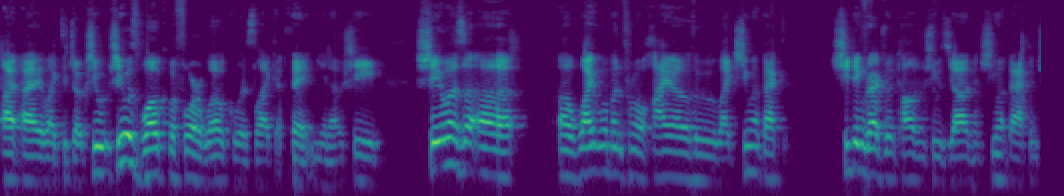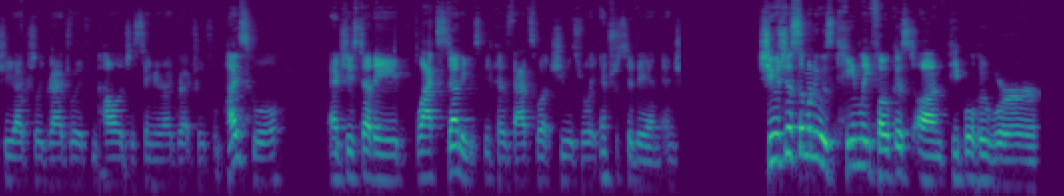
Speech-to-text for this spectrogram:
i, I like to joke she she was woke before woke was like a thing you know? She she was a a white woman from ohio who like she went back she didn't graduate college when she was young and she went back and she actually graduated from college the same year i graduated from high school and she studied black studies because that's what she was really interested in and she was just someone who was keenly focused on people who were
